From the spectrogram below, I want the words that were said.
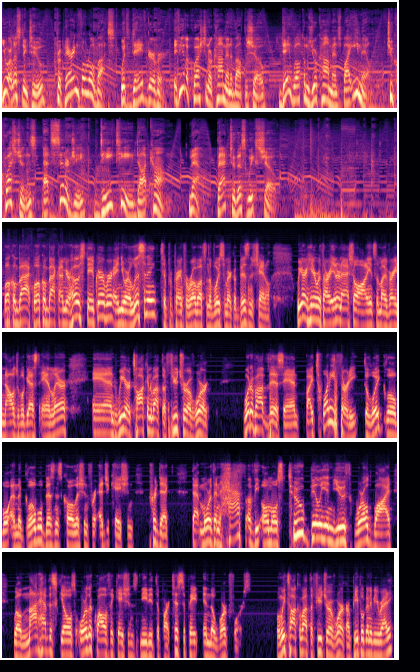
You are listening to Preparing for Robots with Dave Gerber. If you have a question or comment about the show, Dave welcomes your comments by email to questions at synergydt.com. Now, back to this week's show. Welcome back. Welcome back. I'm your host, Dave Gerber, and you are listening to Preparing for Robots on the Voice America Business Channel. We are here with our international audience and my very knowledgeable guest, Anne Loehr, and we are talking about the future of work. What about this, Anne? By 2030, Deloitte Global and the Global Business Coalition for Education predict that more than half of the almost 2 billion youth worldwide will not have the skills or the qualifications needed to participate in the workforce. When we talk about the future of work, are people going to be ready?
